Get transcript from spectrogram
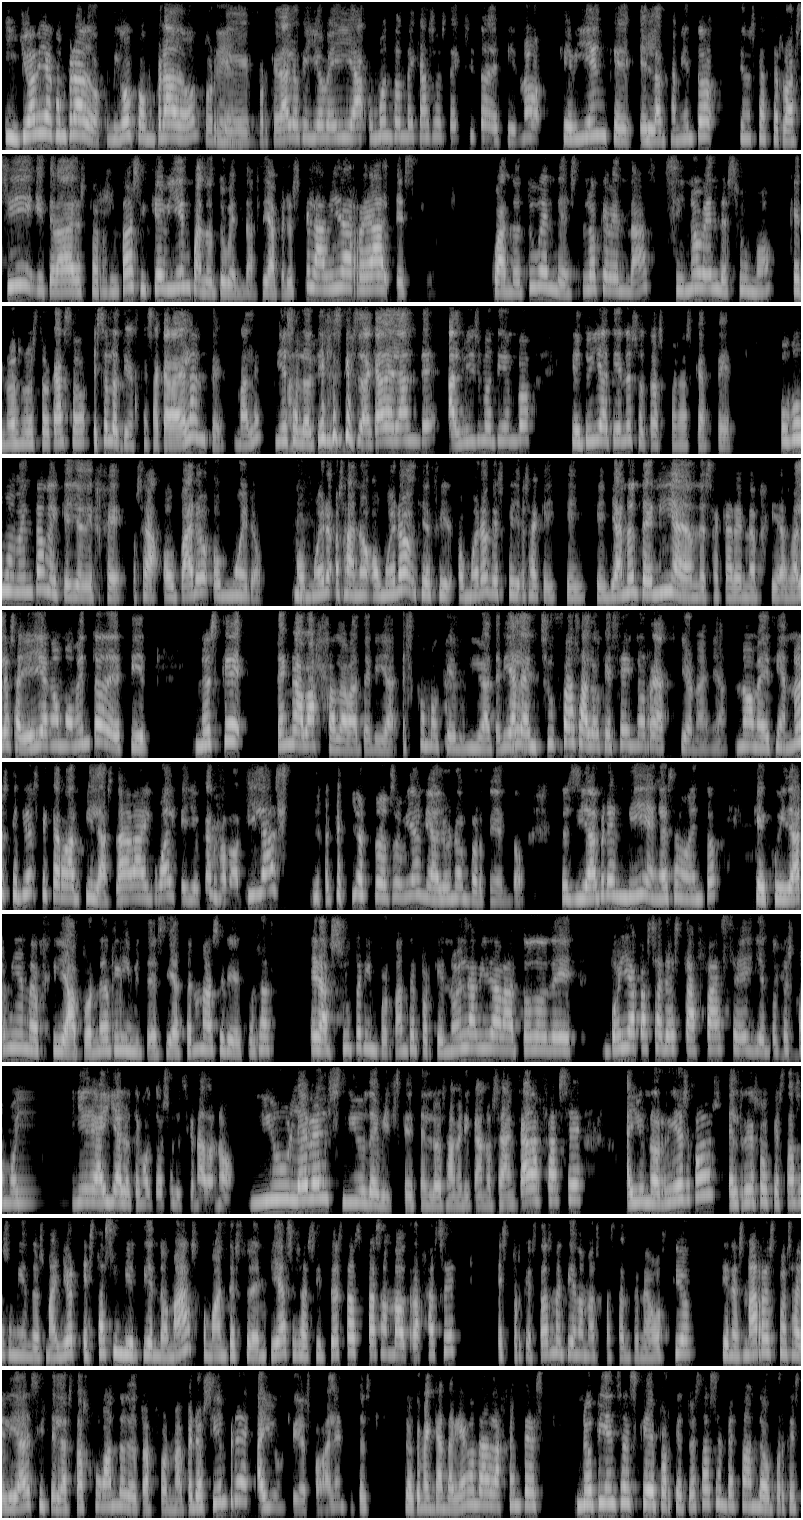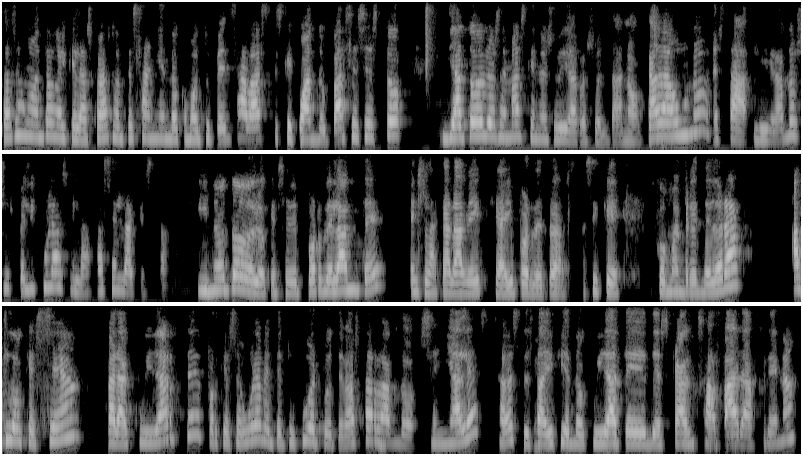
Y yo había comprado, digo comprado, porque, porque era lo que yo veía, un montón de casos de éxito, de decir, no, qué bien que el lanzamiento tienes que hacerlo así y te va a dar estos resultados y qué bien cuando tú vendas. Ya, pero es que la vida real es que cuando tú vendes lo que vendas, si no vendes humo, que no es nuestro caso, eso lo tienes que sacar adelante, ¿vale? Y eso lo tienes que sacar adelante al mismo tiempo que tú ya tienes otras cosas que hacer. Hubo un momento en el que yo dije, o sea, o paro o muero o muero, o sea, no, o muero, quiero decir, o muero que es que, o sea, que, ya no tenía de dónde sacar energías, ¿vale? O sea, yo llegué a un momento de decir, no es que tenga baja la batería, es como que mi batería la enchufas a lo que sea y no reacciona ya. No, me decían, no, es que tienes que cargar pilas, daba igual que yo cargaba pilas, ya que yo no subía ni al 1%. Entonces ya aprendí en ese momento que cuidar mi energía, poner límites y hacer una serie de cosas era súper importante porque no en la vida va todo de voy a pasar esta fase y entonces como llegue ahí ya lo tengo todo solucionado. No, new levels, new devils, que dicen los americanos. O sea, en cada fase hay unos riesgos, el riesgo que estás asumiendo es mayor, estás invirtiendo más, como antes tú decías, o sea, si tú estás pasando a otra fase es porque estás metiendo más pasta en tu negocio, tienes más responsabilidades y te la estás jugando de otra forma, pero siempre hay un riesgo, ¿vale? Entonces, lo que me encantaría contar a la gente es, no pienses que porque tú estás empezando, porque estás en un momento en el que las cosas no te están yendo como tú pensabas, es que cuando pases esto, ya todos los demás tienen su vida resuelta. No, cada uno está liderando sus películas en la fase en la que está. Y no todo lo que se ve por delante es la cara B que hay por detrás. Así que como emprendedora, haz lo que sea para cuidarte, porque seguramente tu cuerpo te va a estar dando señales, ¿sabes? Te está diciendo cuídate, descansa, para, frena.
